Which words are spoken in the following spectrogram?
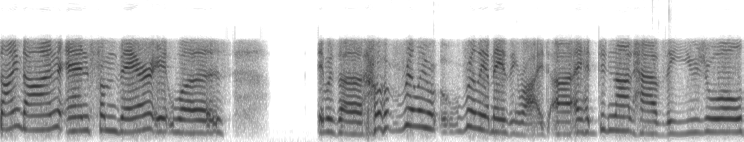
signed on and from there it was it was a really really amazing ride. Uh, I did not have the usual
